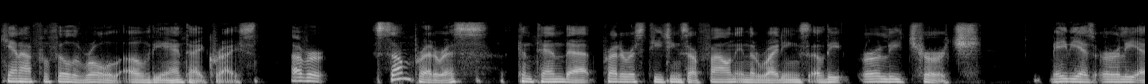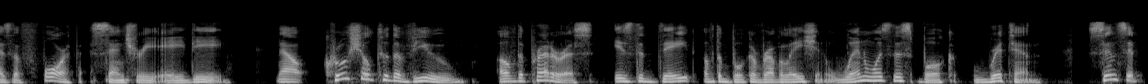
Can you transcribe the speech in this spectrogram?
cannot fulfill the role of the Antichrist. However, some preterists contend that preterist teachings are found in the writings of the early church, maybe as early as the 4th century AD. Now, crucial to the view of the preterists is the date of the book of Revelation. When was this book written? Since it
